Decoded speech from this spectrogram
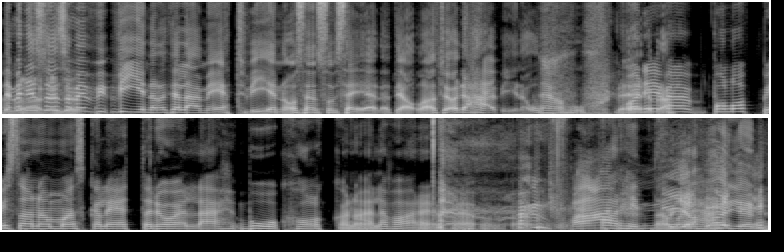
Nej, men det är så som med viner, att jag lär mig ett vin och sen så säger jag det till alla. Alltså, ja, det här vinet, uff, Ja. uff, det och är det bra. är väl på loppisarna man ska leta då eller bokholkarna eller var är det? Var hittar man jag det har en,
